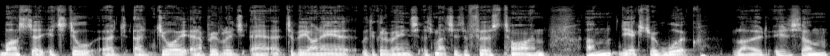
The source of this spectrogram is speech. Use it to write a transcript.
whilst uh, it's still a, a joy and a privilege uh, to be on air with the Coodabeens as much as the first time, um, the extra work load is um,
